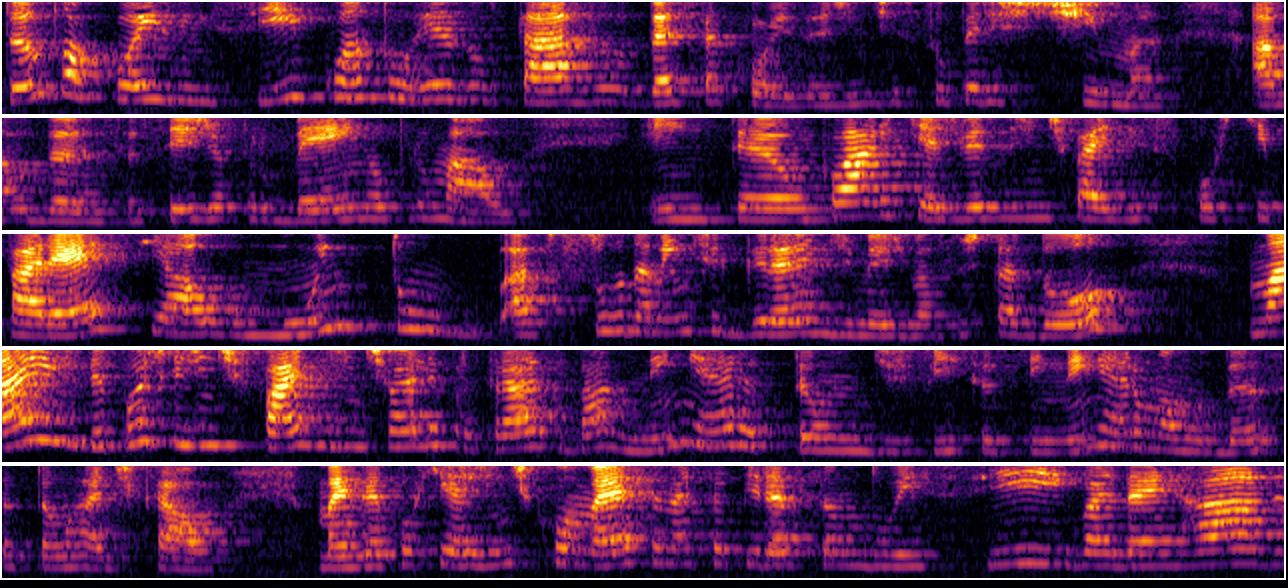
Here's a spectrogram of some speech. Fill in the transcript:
Tanto a coisa em si, quanto o resultado dessa coisa. A gente superestima a mudança, seja para o bem ou para o mal. Então, claro que às vezes a gente faz isso porque parece algo muito absurdamente grande mesmo, assustador, mas depois que a gente faz, a gente olha para trás e bah, nem era tão difícil assim, nem era uma mudança tão radical. Mas é porque a gente começa nessa piração do e se, vai dar errado,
